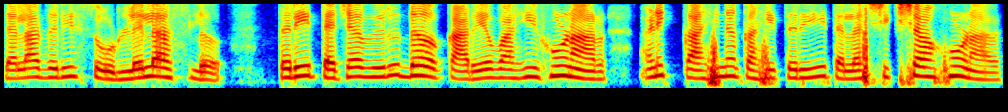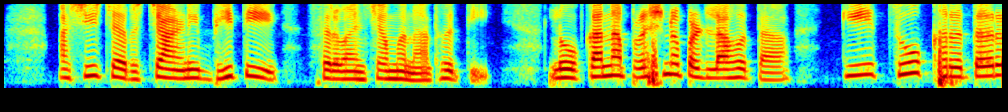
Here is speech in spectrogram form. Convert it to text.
त्याला जरी सोडलेलं असलं तरी त्याच्या विरुद्ध कार्यवाही होणार आणि काही ना काहीतरी त्याला शिक्षा होणार अशी चर्चा आणि भीती सर्वांच्या मनात होती. लोकांना प्रश्न पडला होता की चूक खरं तर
